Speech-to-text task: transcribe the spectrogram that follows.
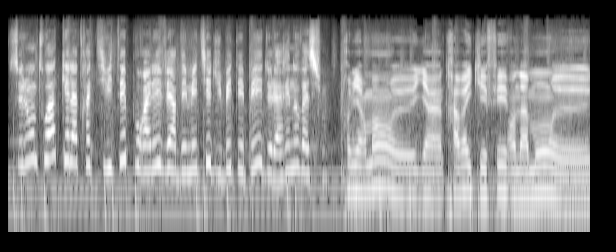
Selon toi, quelle attractivité pour aller vers des métiers du BTP et de la rénovation? Premièrement, euh, il y a un travail qui est fait en amont euh,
